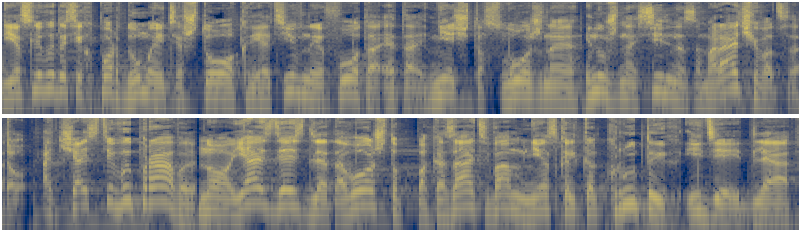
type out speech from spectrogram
Если вы до сих пор думаете, что креативные фото это нечто сложное и нужно сильно заморачиваться, то отчасти вы правы. Но я здесь для того, чтобы показать вам несколько крутых идей для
